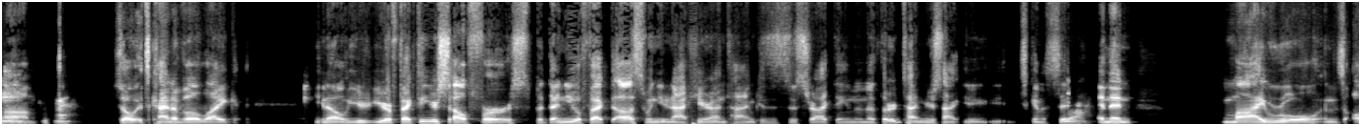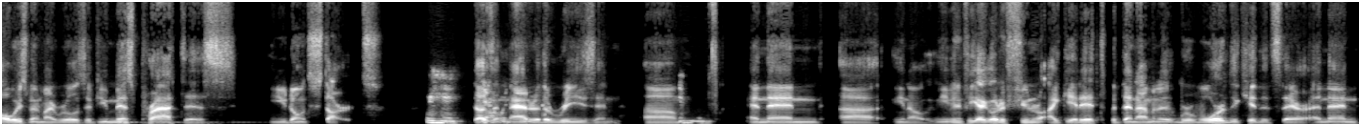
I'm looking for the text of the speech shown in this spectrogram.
Mm, Um, okay. so it's kind of a like, you know, you're you're affecting yourself first, but then you affect us when you're not here on time because it's distracting. And then the third time you're just not. You, it's gonna sit. Yeah. And then my rule, and it's always been my rule, is if you miss practice, you don't start. Mhm. Doesn't matter the reason. Um, Mhm. And then uh, you know, even if you gotta go to a funeral, I get it, but then I'm gonna reward the kid that's there. And then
